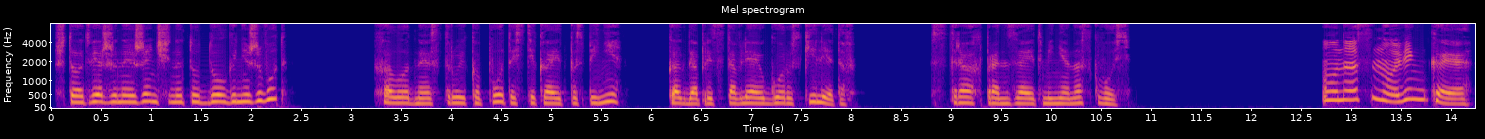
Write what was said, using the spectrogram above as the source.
что отверженные женщины тут долго не живут? Холодная струйка пота стекает по спине, когда представляю гору скелетов. Страх пронзает меня насквозь. «У нас новенькая!»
